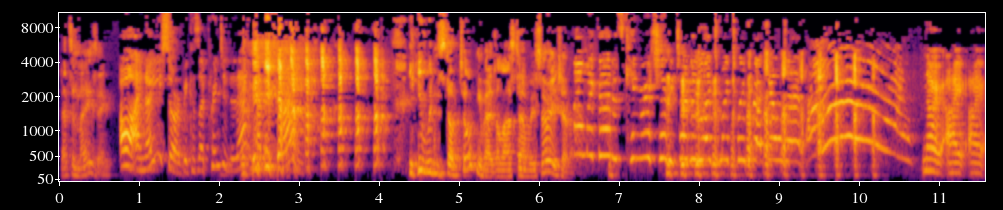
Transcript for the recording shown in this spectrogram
That's amazing. Oh, I know you saw it because I printed it out and had it framed. you wouldn't stop talking about it the last time we saw each other. Oh my god, it's King Richard. He totally liked my tweet about Galavant. No, I, I,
